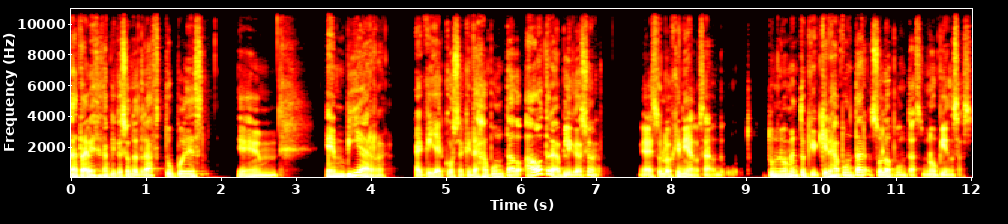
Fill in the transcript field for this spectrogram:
a través de esta aplicación de Draft, tú puedes em, enviar aquella cosa que te has apuntado a otra aplicación. Eso es lo genial. O sea, Tú en el momento que quieres apuntar, solo apuntas, no piensas.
